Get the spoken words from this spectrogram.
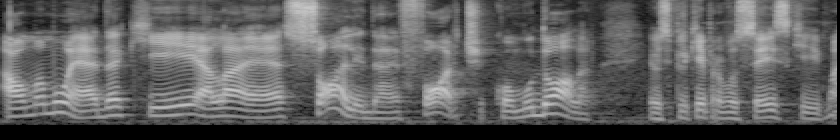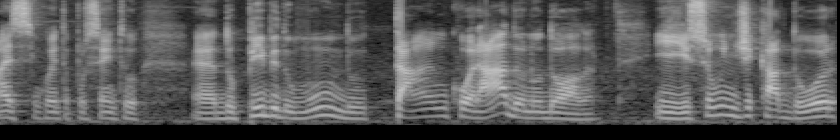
a uma moeda que ela é sólida, é forte, como o dólar. Eu expliquei para vocês que mais de 50% é, do PIB do mundo está ancorado no dólar. E isso é um indicador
